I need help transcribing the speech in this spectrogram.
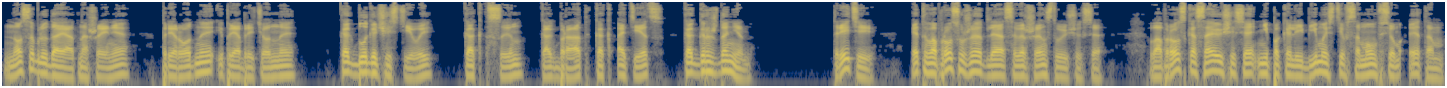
но соблюдая отношения, природные и приобретенные, как благочестивый, как сын, как брат, как отец, как гражданин. Третий – это вопрос уже для совершенствующихся. Вопрос, касающийся непоколебимости в самом всем этом,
